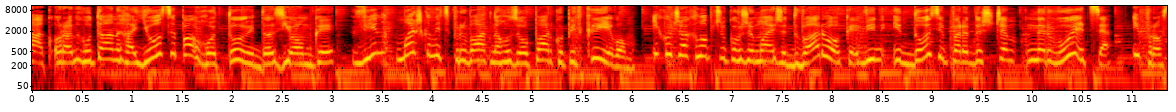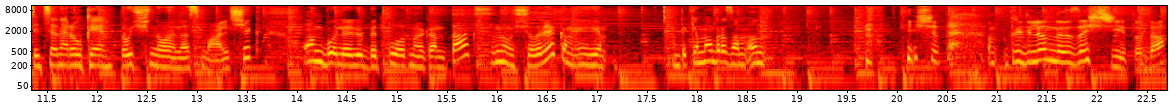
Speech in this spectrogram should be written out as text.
Так, орангутанга Йосипа готують до зйомки. Він мешканець приватного зоопарку під Києвом. І хоча хлопчику вже майже два роки, він і досі перед дощем нервується і проситься на руки. Ручной у нас мальчик. Он более любит плотный контакт ну, с человеком. И таким образом он ищет определенную защиту. Да?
